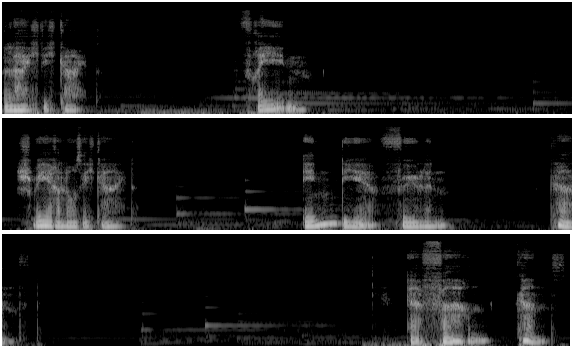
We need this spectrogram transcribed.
Leichtigkeit, Frieden, Schwerelosigkeit in dir fühlen kannst. Erfahren kannst.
